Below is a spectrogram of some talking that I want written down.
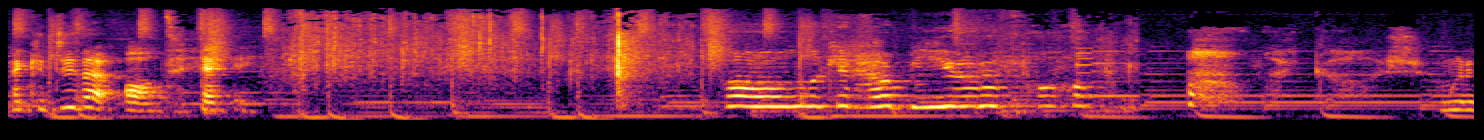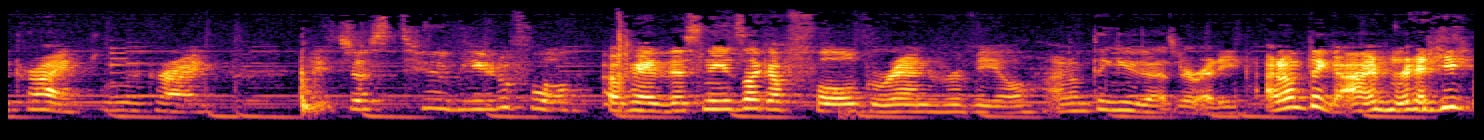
I could do that all day. Oh, look at how beautiful. Oh my gosh. I'm gonna cry. I'm gonna cry. It's just too beautiful. Okay, this needs like a full grand reveal. I don't think you guys are ready. I don't think I'm ready.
